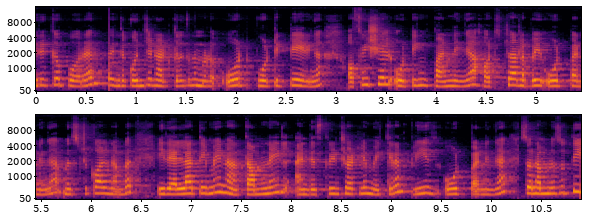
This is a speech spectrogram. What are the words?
இருக்க போகிற இந்த கொஞ்ச நாட்களுக்கு நம்மளோட ஓட் போட்டுக்கிட்டே இருங்க. அஃபிஷியல் ஓட்டிங் பண்ணுங்க. ஹாட்ஸ்டாரில் போய் ஓட் பண்ணுங்க. மிஸ்டு கால் நம்பர் இது எல்லாத்தையுமே நான் தம்னைல் அண்ட் ஸ்க்ரீன்ஷாட்லேயும் வைக்கிறேன். ப்ளீஸ் ஓட் பண்ணுங்க. ஸோ நம்மளை சுற்றி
